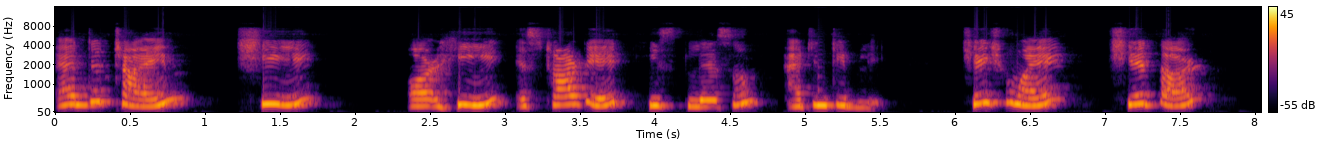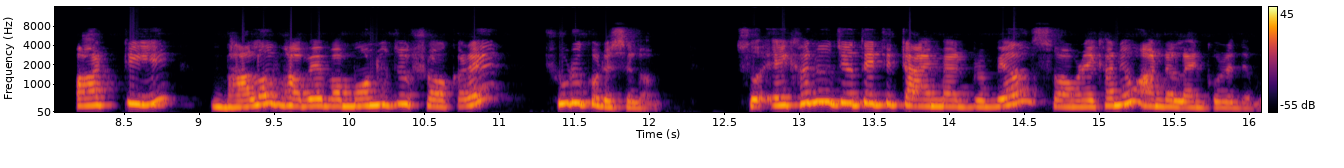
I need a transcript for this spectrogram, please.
at the time she or he started his lesson attentively সেই সময়ে সে তার পাঠটি ভালোভাবে বা মনোযোগ সহকারে শুরু করেছিল। সো এখানেও যেহেতু এটি টাইম অ্যাডভার্বিয়াল সো আমরা এখানেও আন্ডারলাইন করে দেব।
